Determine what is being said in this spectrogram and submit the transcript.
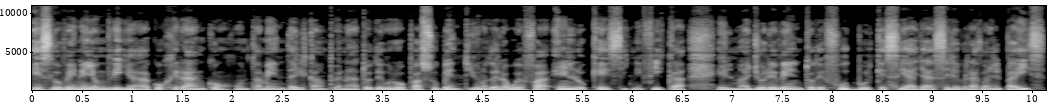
Eslovenia y Hungría acogerán conjuntamente el Campeonato de Europa Sub-21 de la UEFA en lo que significa el mayor evento de fútbol que se haya celebrado en el país.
